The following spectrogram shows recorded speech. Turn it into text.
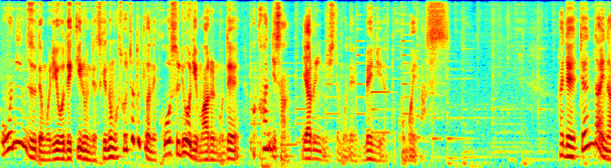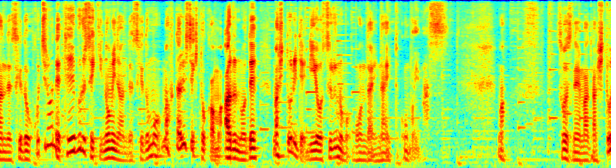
大人数でも利用できるんですけども、そういった時はね、コース料理もあるので、まあ、幹事さんやるにしてもね、便利だと思います。はい、で店内なんですけど、こちらはね、テーブル席のみなんですけども、まあ、2人席とかもあるので、まあ、1人で利用するのも問題ないと思います。まあ、そうですね、まだ1人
